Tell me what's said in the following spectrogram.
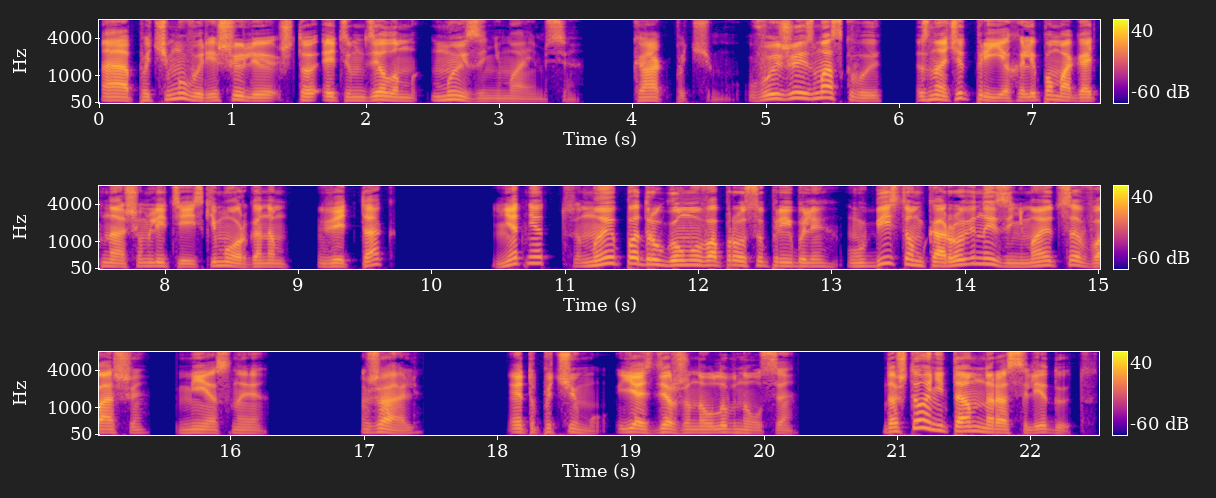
А почему вы решили, что этим делом мы занимаемся? Как почему? Вы же из Москвы. Значит, приехали помогать нашим литейским органам. Ведь так? Нет-нет, мы по другому вопросу прибыли. Убийством Коровиной занимаются ваши, местные. Жаль. Это почему? Я сдержанно улыбнулся. Да что они там нарасследуют?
